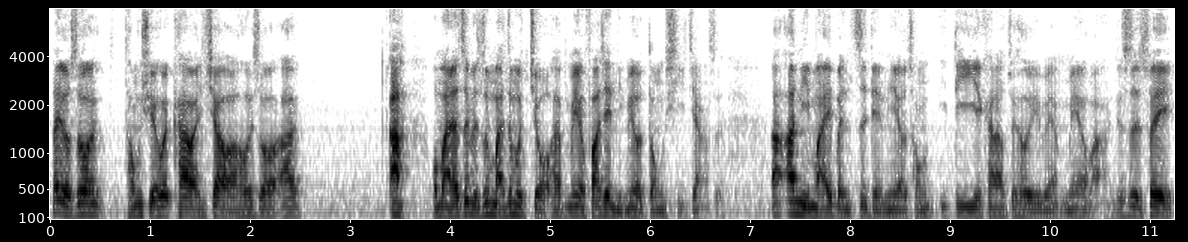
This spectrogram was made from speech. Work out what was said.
那有时候同学会开玩笑啊，会说啊啊，我买了这本书买这么久，还没有发现里面有东西这样子。啊啊，你买一本字典，你有从第一页看到最后一页没有嘛？就是所以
